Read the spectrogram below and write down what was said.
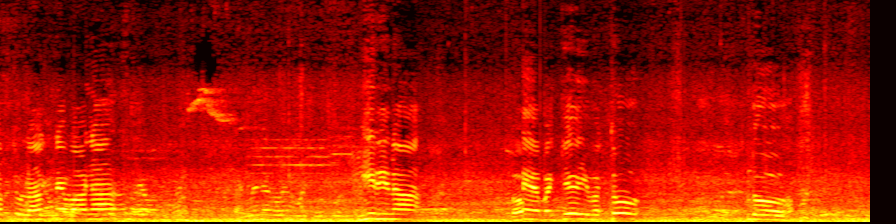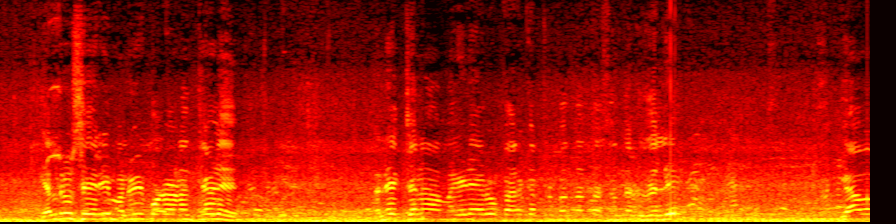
ಮತ್ತು ನಾಲ್ಕನೇ ವಾಹನ ನೀರಿನ ಬಗ್ಗೆ ಇವತ್ತು ಒಂದು ಎಲ್ಲರೂ ಸೇರಿ ಮನವಿ ಕೊಡೋಣ ಅಂಥೇಳಿ ಅನೇಕ ಜನ ಮಹಿಳೆಯರು, ಕಾರ್ಯಕರ್ತರು ಬಂದಂಥ ಸಂದರ್ಭದಲ್ಲಿ ಯಾವ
